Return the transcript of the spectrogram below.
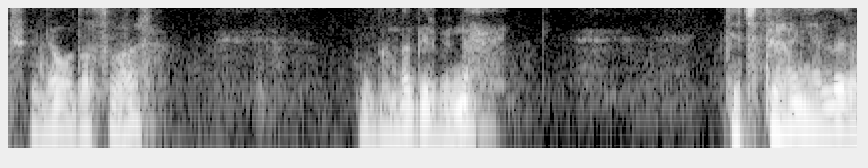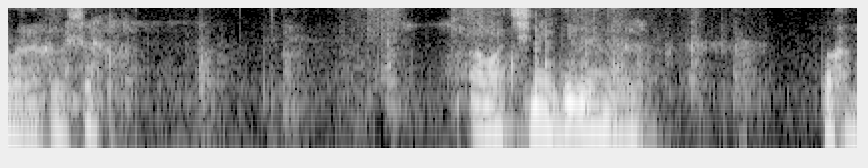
Şöyle odası var. Buradan da birbirine geçit veren yerler var arkadaşlar. Amaç neydi bilemiyorum. Bakın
